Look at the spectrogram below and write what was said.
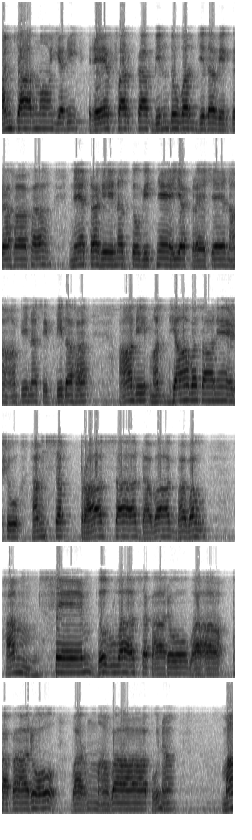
पञ्चार्णो यदि रेफर्कबिन्दुवर्जितविग्रहः। नेत्रहीनस्तु विज्ञेयक्लेशेनापि न सिद्धिदः आदिमध्यावसानेषु हंसप्रासादवाग्भवौ हंसें दुर्वासकारो वा फकारो वर्म वा पुनः मा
